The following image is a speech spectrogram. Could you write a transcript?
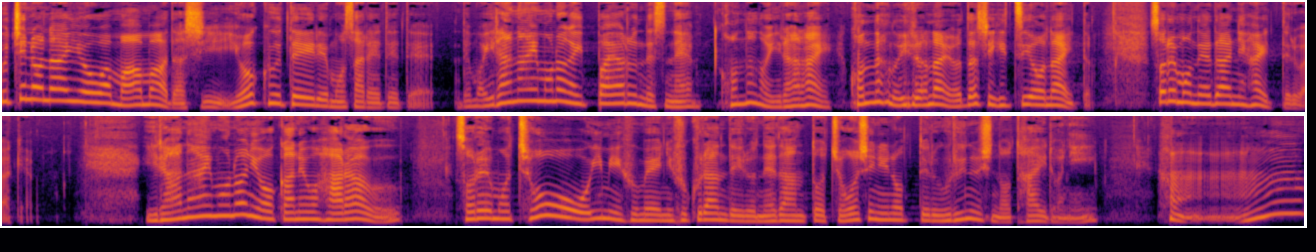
うちの内容はまあまあだしよく手入れもされててでもいらないものがいっぱいあるんですね。こんなのいらない。こんなのいらない。私必要ないと。それも値段に入ってるわけ。いらないものにお金を払うそれも超意味不明に膨らんでいる値段と調子に乗ってる売り主の態度にふん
